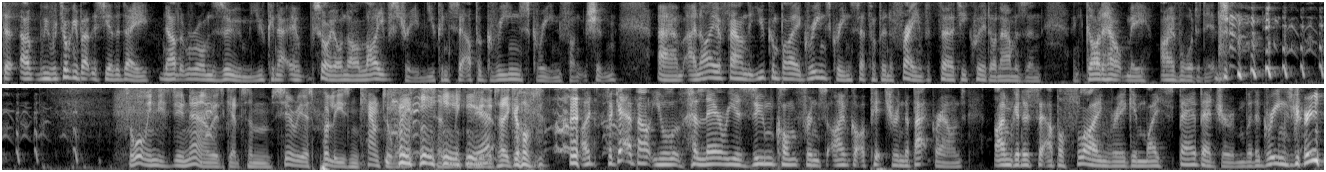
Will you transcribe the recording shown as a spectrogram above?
the- uh, we were talking about this the other day. Now that we're on Zoom, you can uh, sorry on our live stream, you can set up a green screen function, um, and I have found that you can buy a green screen set up in a frame for thirty quid on Amazon. And God help me, I've ordered it. So what we need to do now is get some serious pulleys and counterweights, and we can Yeah. do the takeoff. I forget about your hilarious Zoom conference. I've got a picture in the background. I'm going to set up a flying rig in my spare bedroom with a green screen.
